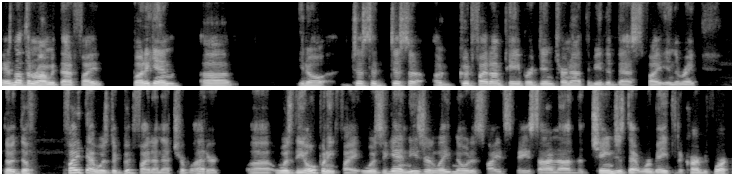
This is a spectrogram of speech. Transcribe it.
there's nothing wrong with that fight. But again, uh, you know, just a just a, a, good fight on paper didn't turn out to be the best fight in the ring. The the fight that was the good fight on that triple header uh, was the opening fight. It was again these are late notice fights based on uh, the changes that were made to the card before.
